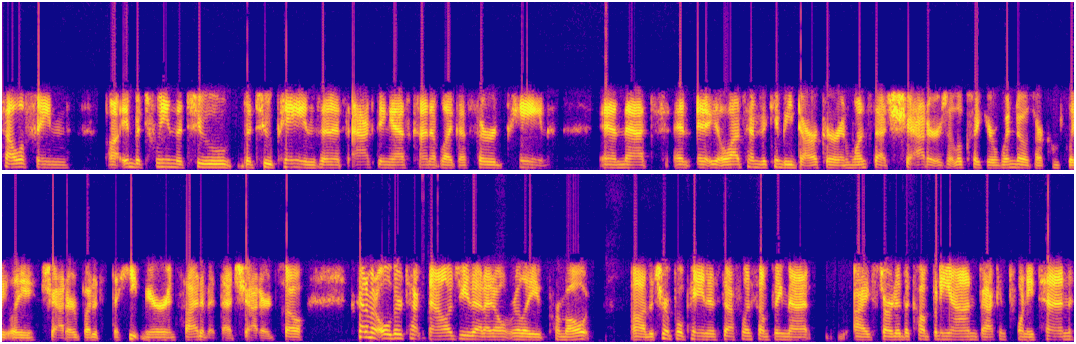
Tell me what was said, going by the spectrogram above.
cellophane uh, in between the two the two panes, and it's acting as kind of like a third pane. And that, and a lot of times it can be darker. And once that shatters, it looks like your windows are completely shattered, but it's the heat mirror inside of it that's shattered. So it's kind of an older technology that I don't really promote. Uh, the triple pane is definitely something that I started the company on back in 2010,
